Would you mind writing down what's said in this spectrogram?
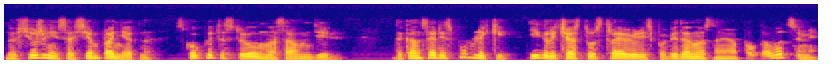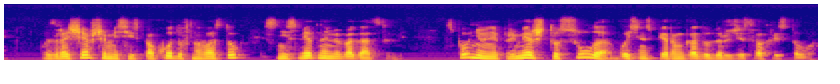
но все же не совсем понятно, сколько это стоило на самом деле. До конца республики игры часто устраивались победоносными полководцами, возвращавшимися из походов на восток с несметными богатствами. Вспомним, например, что Сула в 81 году до Рождества Христова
